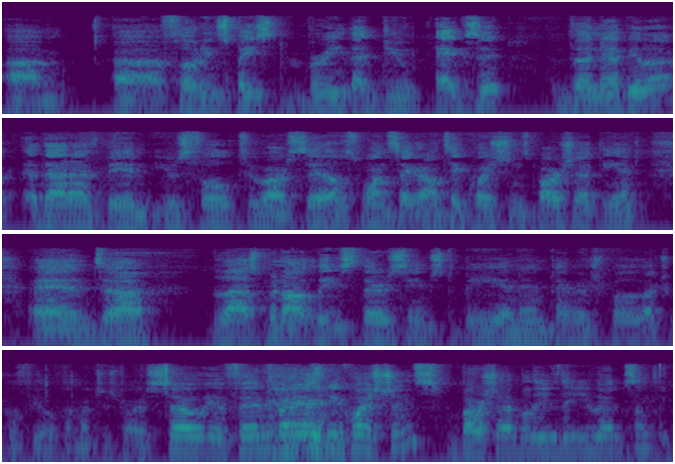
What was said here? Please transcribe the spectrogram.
um, uh, floating space debris that do exit the nebula that have been useful to ourselves. One second, I'll take questions, Barsha, at the end. And uh, last but not least, there seems to be an impenetrable electrical field that might destroy us. So if anybody has any questions, Barsha, I believe that you had something.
